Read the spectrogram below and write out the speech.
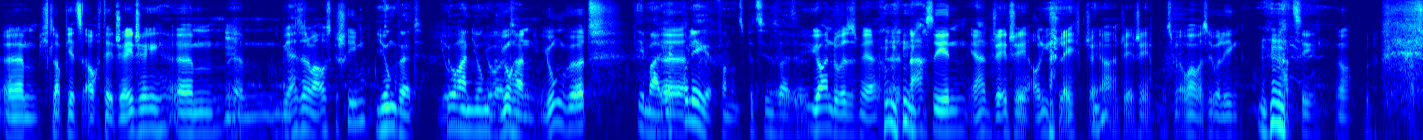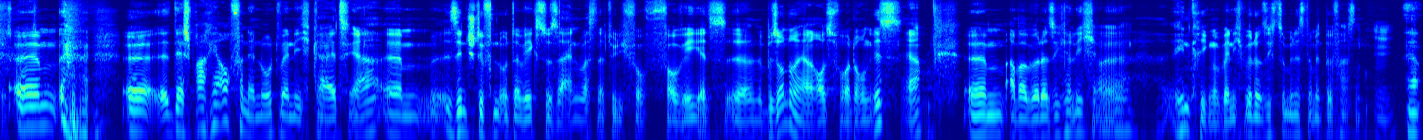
Ähm, ich glaube jetzt auch der JJ, ähm, mhm. ähm, wie heißt er nochmal ausgeschrieben? Jungwirt. Johann Jungwirt. Johann Jungwirt Ehemaliger äh, Kollege von uns, beziehungsweise. Johann, du wirst es mir äh, nachsehen. Ja, JJ, auch nicht schlecht. Ja, JJ, muss mir auch mal was überlegen. HC, ja, gut. Ähm, äh, der sprach ja auch von der Notwendigkeit, ja, ähm, sinnstiftend unterwegs zu sein, was natürlich für VW jetzt äh, eine besondere Herausforderung ist, ja. Ähm, aber würde er sicherlich äh, hinkriegen. Und wenn nicht, würde er sich zumindest damit befassen. Mhm. Ja.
